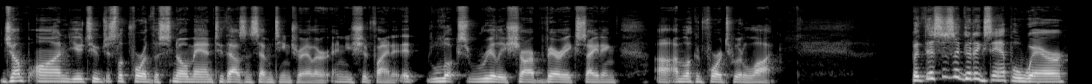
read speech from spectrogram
jump on YouTube, just look for The Snowman 2017 trailer, and you should find it. It looks really sharp, very exciting. Uh, I'm looking forward to it a lot. But this is a good example where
